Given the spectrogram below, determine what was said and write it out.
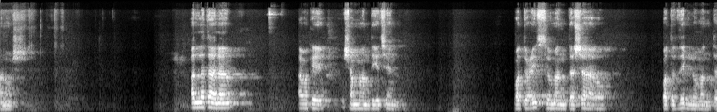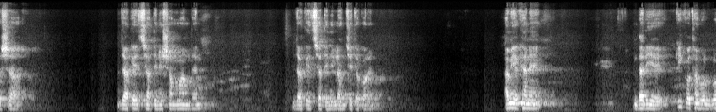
মানুষ। আল্লাহ আমাকে সম্মান দিয়েছেন। وتعز من تشاء وتذل من تشاء যাকে ইচ্ছা তিনি সম্মান দেন যাকে ইচ্ছা তিনি লাঞ্ছিত করেন আমি এখানে দাঁড়িয়ে কি কথা বলবো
